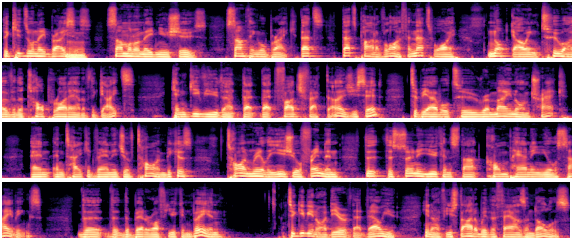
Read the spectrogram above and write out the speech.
The kids will need braces. Mm. Someone will need new shoes. Something will break. That's that's part of life, and that's why not going too over the top right out of the gates can give you that that that fudge factor, as you said, to be able to remain on track and and take advantage of time because time really is your friend, and the the sooner you can start compounding your savings, the the, the better off you can be, and to give you an idea of that value, you know, if you started with thousand dollars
